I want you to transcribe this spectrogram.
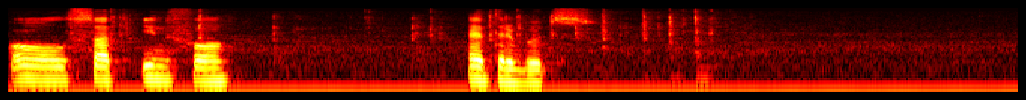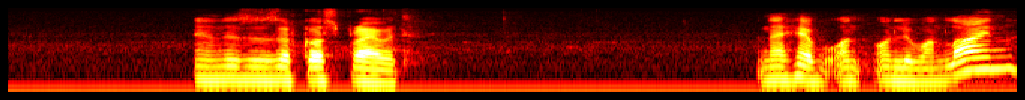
all set info attributes. And this is of course private. And I have one only one line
